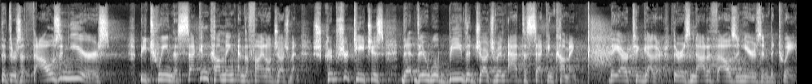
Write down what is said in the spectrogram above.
that there's a thousand years between the second coming and the final judgment. Scripture teaches that there will be the judgment at the second coming. They are together. There is not a thousand years in between.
